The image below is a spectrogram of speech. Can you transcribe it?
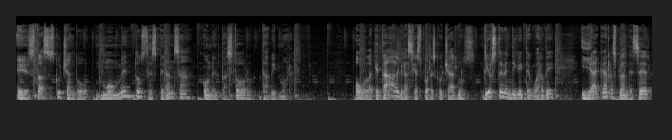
Estás escuchando Momentos de Esperanza con el pastor David Mora. Hola, ¿qué tal? Gracias por escucharnos. Dios te bendiga y te guarde y haga resplandecer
